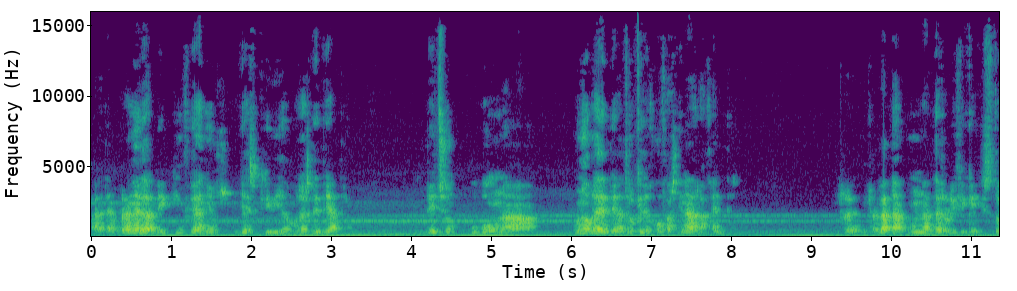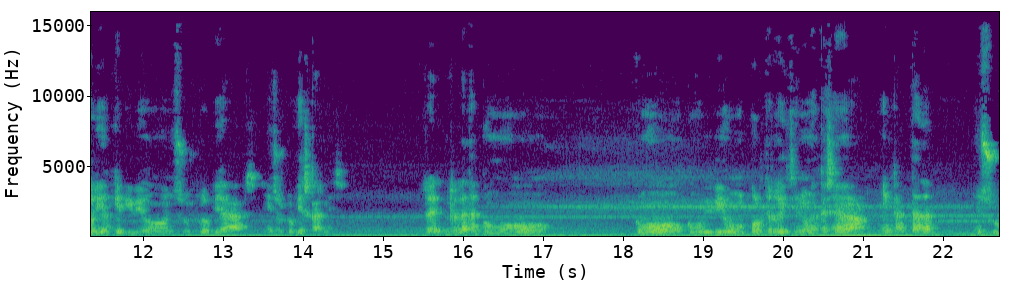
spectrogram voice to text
A la temprana edad de 15 años ya escribía obras de teatro. De hecho, hubo una una obra de teatro que dejó fascinada a la gente. relata una terrorífica historia que vivió en sus propias, en sus propias carnes. relata cómo, cómo, cómo, vivió un poltergeist en una casa encantada en su,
